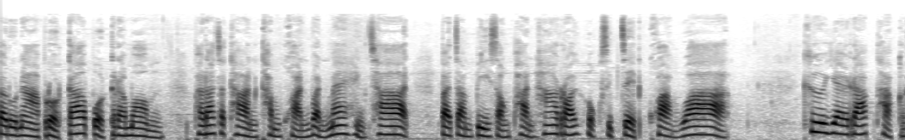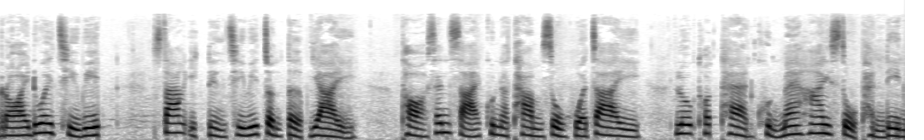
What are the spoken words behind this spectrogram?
กรุณาโปรดเกล้าโปรดกระหม่อม พระราชทานคำขวัญวันแม่แห่งชาติ ประจำปี 2567 ความว่า คือยายรักถักร้อยด้วยชีวิต สร้างอีกหนึ่งชีวิตจนเติบใหญ่ ถ่อเส้นสายคุณธรรมสู่หัวใจ ลูกทดแทนคุณแม่ให้สู่แผ่นดิน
